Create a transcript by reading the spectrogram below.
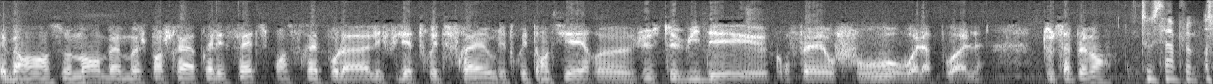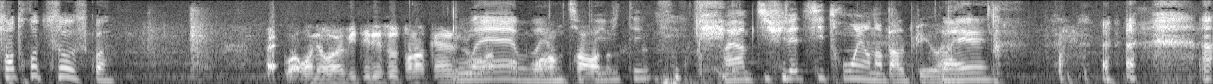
Et ben en ce moment, ben moi je pencherai après les fêtes, je penserai pour la, les filets de truites frais ou les truites entières euh, juste vidées euh, qu'on fait au four ou à la poêle, tout simplement. Tout simplement, sans trop de sauce quoi. Ouais, on aurait évité les autres pendant 15 jours. Ouais, après, on on va un petit peu éviter. Ouais, un petit filet de citron et on n'en parle plus voilà. Ouais. un,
